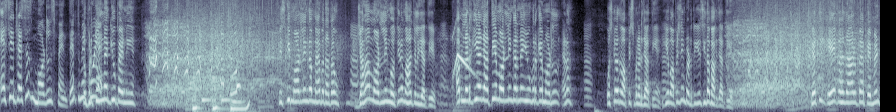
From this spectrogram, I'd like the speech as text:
ऐसे ड्रेसेस मॉडल्स पहनते हैं तो तुम्हें फिर कोई तुमने क्यों पहनी है? इसकी मॉडलिंग का मैं बताता हूँ। जहाँ मॉडलिंग होती है ना वहाँ चली जाती है। हाँ। अब लड़कियाँ जाती है मॉडलिंग करने यूँ करके मॉडल है ना? हाँ। उसके बाद वापस पलट जाती हैं। ये वापस नहीं पलटती ये सीधा भाग जाती है। कहती एक हज़ार रुपया पेमेंट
